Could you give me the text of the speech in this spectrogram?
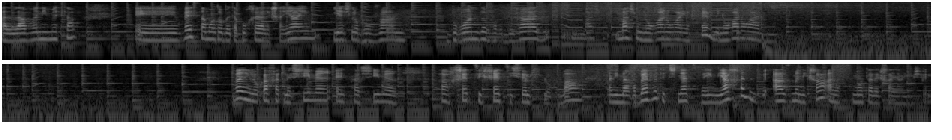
עליו אני מתה, אה, ושמה אותו בתפוחי הלחיים, יש לו גוון ברונזה ורדרד, משהו, משהו נורא נורא יפה ונורא נורא עדין. ואני לוקחת לשימר את השימר החצי חצי של פלורמר, אני מערבבת את שני הצבעים יחד ואז מניחה על עצמות הלחיים שלי.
